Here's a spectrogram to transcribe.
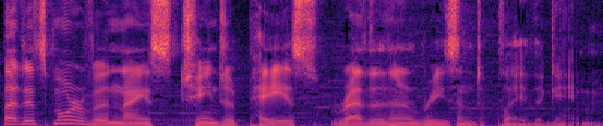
but it's more of a nice change of pace rather than a reason to play the game.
